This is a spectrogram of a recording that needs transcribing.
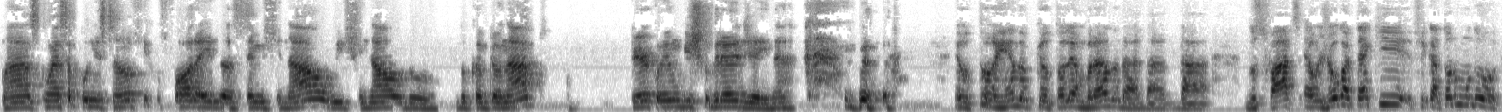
mas com essa punição eu fico fora aí da semifinal e final do, do campeonato. Perco aí um bicho grande aí, né? eu tô rindo porque eu tô lembrando da, da, da, dos fatos. É um jogo até que fica todo mundo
